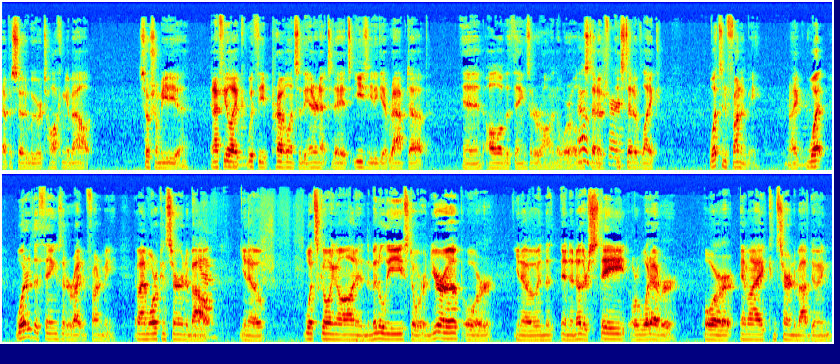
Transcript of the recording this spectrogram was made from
episode, we were talking about social media, and I feel like Mhm. with the prevalence of the internet today, it's easy to get wrapped up in all of the things that are wrong in the world Oh, instead of sure. instead of like what's in front of me, like Mhm. what what are the things that are right in front of me? Am I more concerned about Yeah. you know what's going on in the Middle East or in Europe or you know in the in another state or whatever, or am I concerned about doing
